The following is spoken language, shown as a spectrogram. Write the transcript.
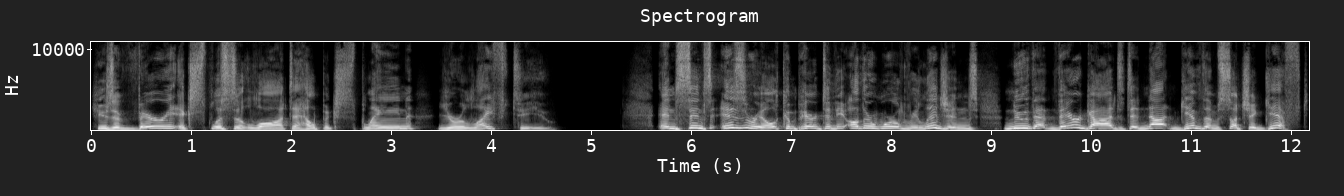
Here's a very explicit law to help explain your life to you. And since Israel, compared to the other world religions, knew that their gods did not give them such a gift,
